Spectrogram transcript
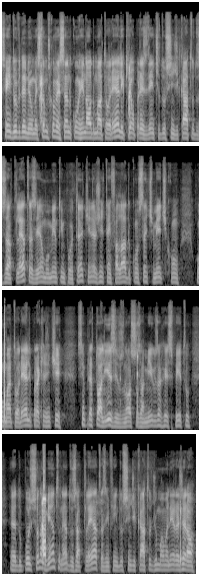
Sem dúvida nenhuma. Estamos conversando com o Rinaldo Matorelli, que é o presidente do Sindicato dos Atletas. É um momento importante, né? A gente tem falado constantemente com, o Matorelli para que a gente sempre atualize os nossos amigos a respeito é, do posicionamento né, dos atletas, enfim, do sindicato de uma maneira geral.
